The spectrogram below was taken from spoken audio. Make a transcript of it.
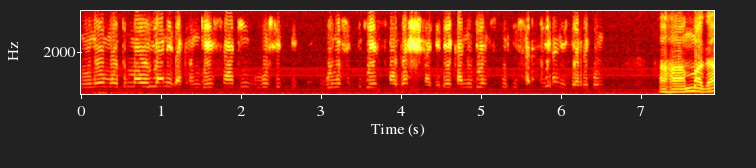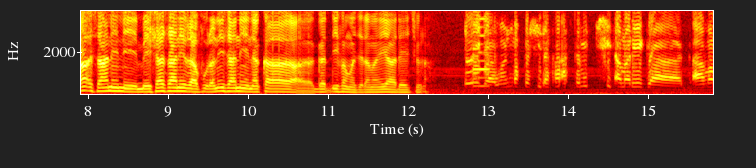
nuunoo mootummaa wayyaaneedha kan geessaatii gumusitti gumusitti geessaa gashaa jedhee kan nu deemsisu isa jedhani jarri kun. Ahaa amma gaa isaaniin meeshaa isaanii irraa fuudhanii isaaniin akka gadhiifama jedhamanii yaada jechuudha. eegaa waan akkasiidha kan hidhamare egaa qaama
